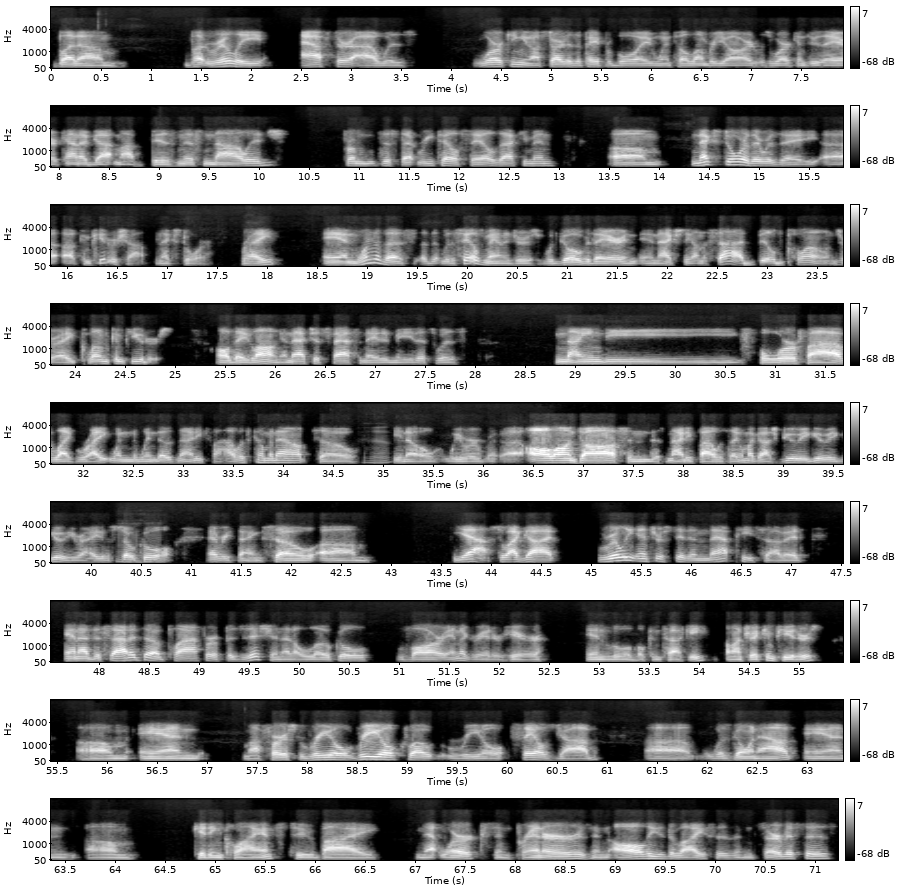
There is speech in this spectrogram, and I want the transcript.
but um but really after I was working, you know, I started as a paper boy, went to a lumber yard, was working through there, kind of got my business knowledge from just that retail sales acumen. Um, next door there was a, a, a computer shop next door, right? And one of the, the sales managers would go over there and, and actually on the side build clones, right? Clone computers all day long. And that just fascinated me. This was 94 or 5, like right when Windows 95 was coming out. So, yeah. you know, we were uh, all on DOS and this 95 was like, oh my gosh, gooey gooey gooey right? It was so mm-hmm. cool, everything. So, um, yeah, so I got really interested in that piece of it and I decided to apply for a position at a local VAR integrator here in Louisville, Kentucky, Entre Computers. Um, and my first real, real quote, real sales job uh, was going out and um, getting clients to buy networks and printers and all these devices and services,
